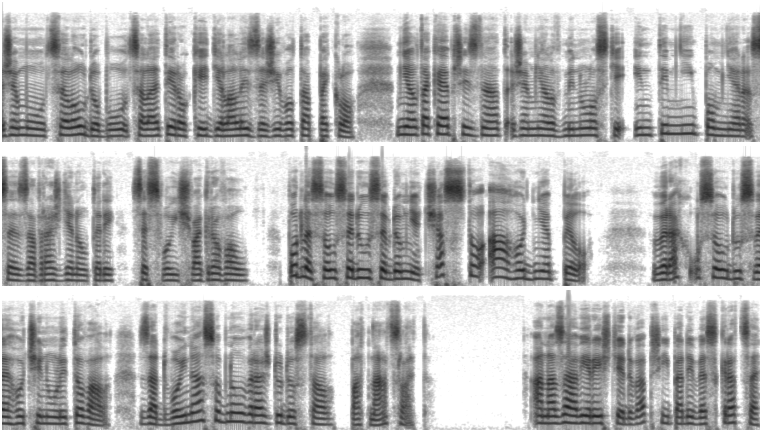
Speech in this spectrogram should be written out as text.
že mu celou dobu, celé ty roky dělali ze života peklo. Měl také přiznat, že měl v minulosti intimní poměr se zavražděnou, tedy se svojí švagrovou. Podle sousedů se v domě často a hodně pilo. Vrah u soudu svého činu litoval. Za dvojnásobnou vraždu dostal 15 let. A na závěr ještě dva případy ve zkratce.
